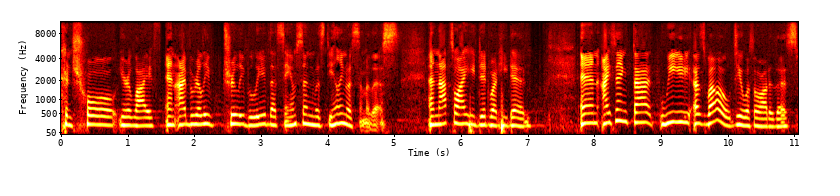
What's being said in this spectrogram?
control your life. And I really truly believe that Samson was dealing with some of this. And that's why he did what he did. And I think that we as well deal with a lot of this.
